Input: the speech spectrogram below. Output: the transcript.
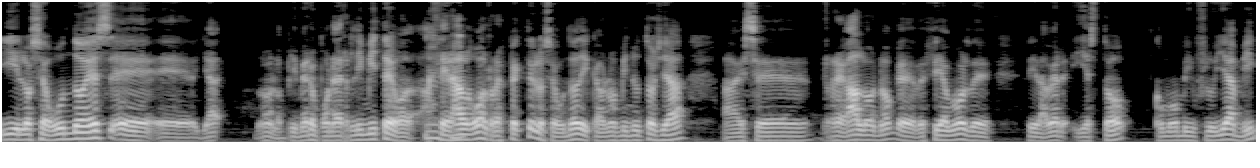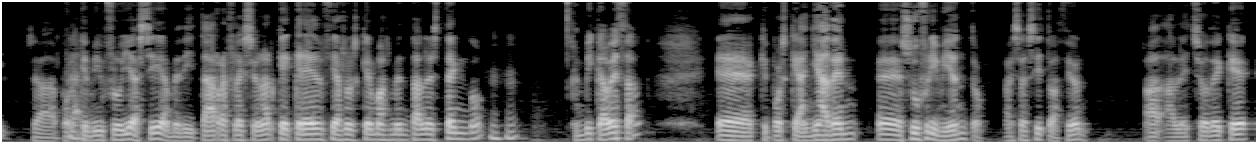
Y lo segundo es eh, eh, ya, bueno, lo primero poner límite o hacer algo al respecto y lo segundo dedicar unos minutos ya a ese regalo, ¿no? Que decíamos de decir, a ver, ¿y esto cómo me influye a mí? O sea, ¿por qué me influye así? A meditar, reflexionar qué creencias o esquemas mentales tengo en mi cabeza eh, que pues que añaden eh, sufrimiento a esa situación, al hecho de que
